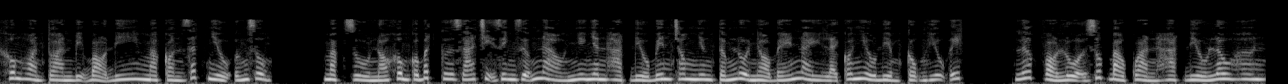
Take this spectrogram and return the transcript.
không hoàn toàn bị bỏ đi mà còn rất nhiều ứng dụng. Mặc dù nó không có bất cứ giá trị dinh dưỡng nào như nhân hạt điều bên trong nhưng tấm lụa nhỏ bé này lại có nhiều điểm cộng hữu ích. Lớp vỏ lụa giúp bảo quản hạt điều lâu hơn.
